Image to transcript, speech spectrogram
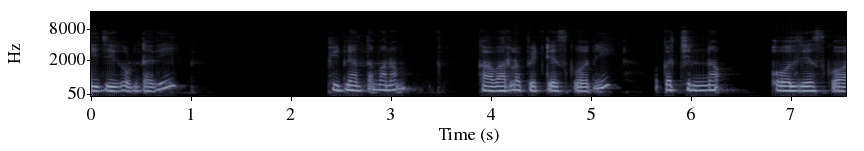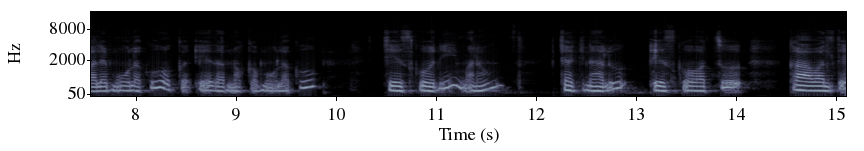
ఈజీగా ఉంటుంది. పిండి అంతా మనం కవర్లో పెట్టేసుకొని ఒక చిన్న హోల్ చేసుకోవాలి మూలకు ఒక ఏదన్నా ఒక మూలకు చేసుకొని మనం చకినాలు వేసుకోవచ్చు. కావాలితే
